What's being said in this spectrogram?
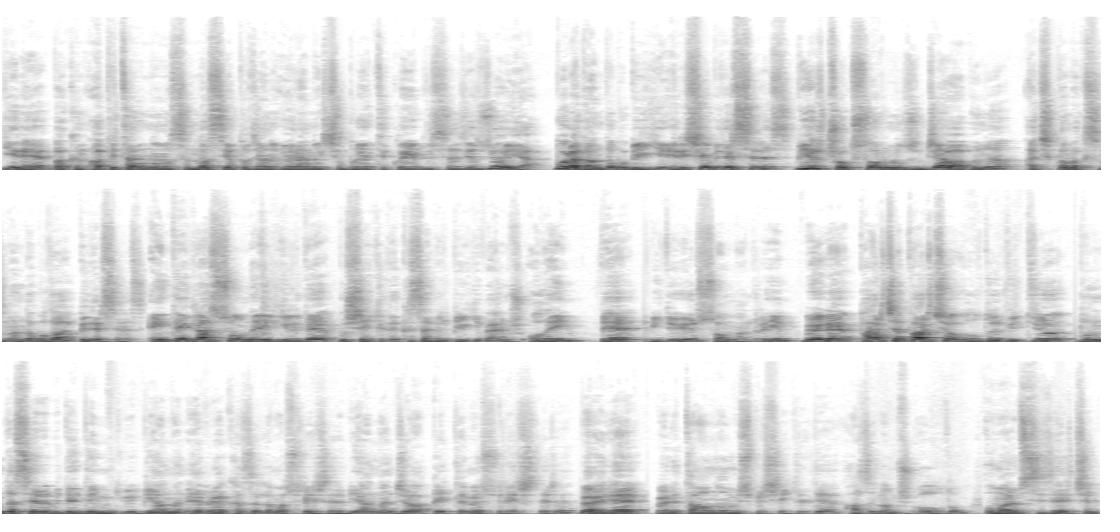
Yine bakın API tanımlaması nasıl yapılacağını öğrenmek için buraya tıklayabilirsiniz yazıyor ya. Buradan da bu bilgiye erişebilirsiniz. Birçok sorunuzun cevabını açıklama kısmından da bulabilirsiniz. Entegrasyonla ilgili de bu şekilde kısa bir bilgi vermiş olayım ve videoyu sonlandırayım. Böyle parça parça olduğu video. Bunun da sebebi dediğim gibi bir yandan evrak hazırlama süreçleri, bir yandan cevap bekleme süreçleri. Böyle böyle tamamlanmış bir şekilde hazırlamış oldum. Umarım sizler için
